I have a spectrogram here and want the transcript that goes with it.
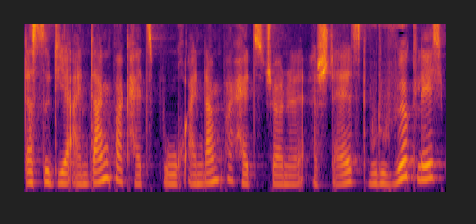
dass du dir ein Dankbarkeitsbuch, ein Dankbarkeitsjournal erstellst, wo du wirklich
